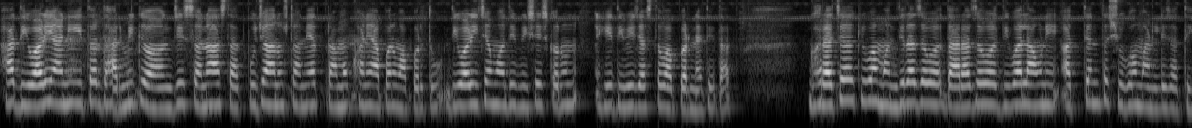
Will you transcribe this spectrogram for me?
हा दिवाळी आणि इतर धार्मिक जे सण असतात पूजा अनुष्ठान यात प्रामुख्याने आपण वापरतो. दिवाळीच्या मध्ये विशेष करून हे दिवे जास्त वापरण्यात येतात. घराच्या किंवा मंदिराजवळ दाराजवळ दिवा लावणे अत्यंत शुभ मानले जाते.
